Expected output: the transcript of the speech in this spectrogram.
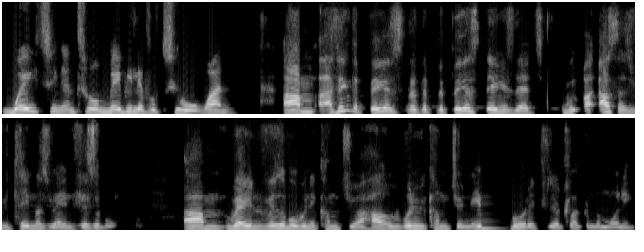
waiting until maybe level two or one? Um, I think the biggest the, the, the biggest thing is that we, us as reclaimers we are invisible. Um, we're invisible when it comes to your house, when we come to your neighborhood at three o'clock in the morning.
